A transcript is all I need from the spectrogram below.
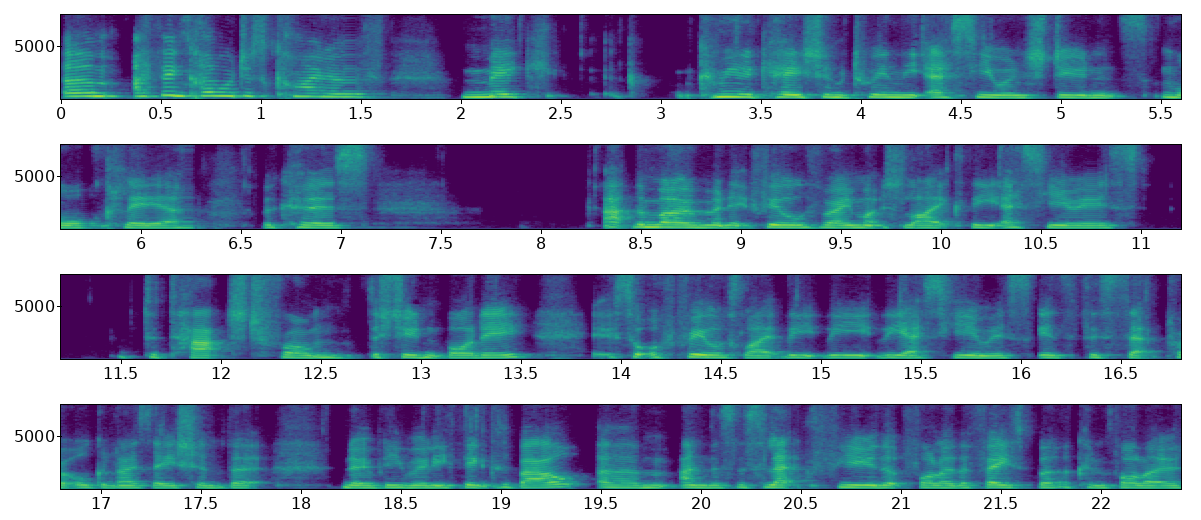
Um, I think I would just kind of make communication between the SU and students more clear because at the moment it feels very much like the SU is detached from the student body. It sort of feels like the the, the SU is is this separate organization that nobody really thinks about. Um, and there's a select few that follow the Facebook and follow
